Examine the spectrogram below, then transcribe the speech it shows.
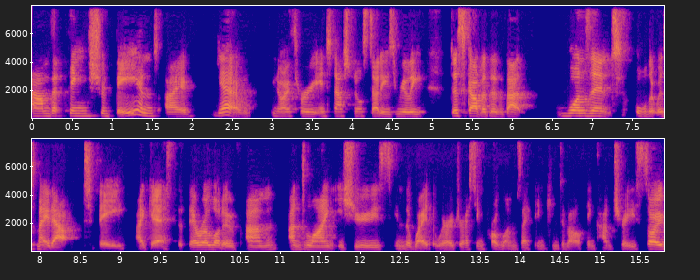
um, that things should be. And I, yeah, you know, through international studies, really discovered that that wasn't all that was made out to be. I guess that there were a lot of um, underlying issues in the way that we're addressing problems. I think in developing countries. So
